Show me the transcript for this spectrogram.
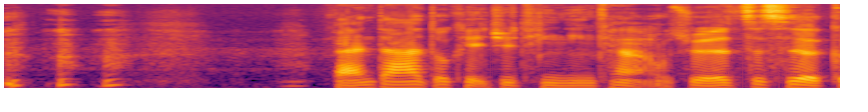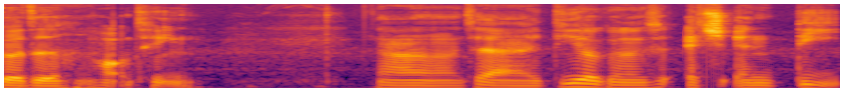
反正大家都可以去听听看，我觉得这次的歌真的很好听。那再来第二个呢是 H N D，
